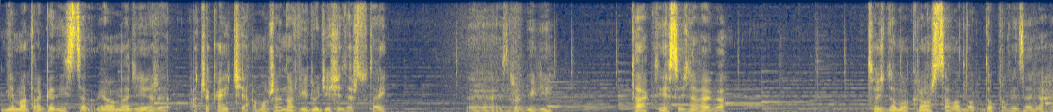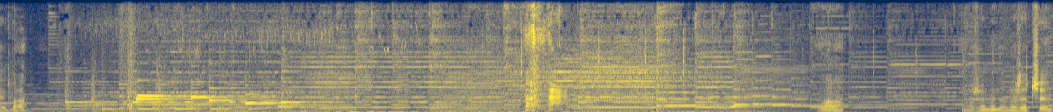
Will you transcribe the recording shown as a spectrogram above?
Nie ma tragedii z ceną. Ja mam nadzieję, że. A czekajcie, a może nowi ludzie się też tutaj e, zrobili? Tak, jest coś nowego. Coś domokrążca ma do, do powiedzenia chyba. No. Rzeczy.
